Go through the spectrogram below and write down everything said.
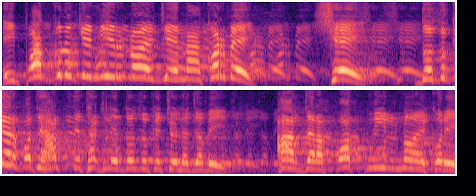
এই পথগুলোকে নির্ণয় যে না করবে, সে দোজকের পথে হাঁটতে থাকলে দোজকে চলে যাবে। আর যারা পথ নির্ণয় করে,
